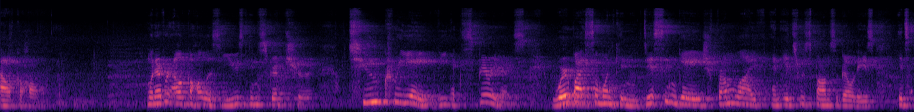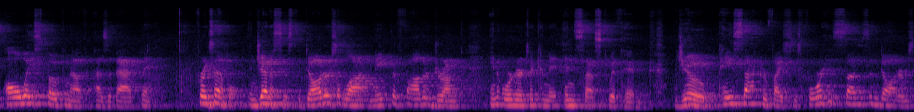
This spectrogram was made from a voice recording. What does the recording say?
alcohol. Whenever alcohol is used in Scripture to create the experience whereby someone can disengage from life and its responsibilities, it's always spoken of as a bad thing. For example, in Genesis, the daughters of Lot make their father drunk in order to commit incest with him. Job pays sacrifices for his sons and daughters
